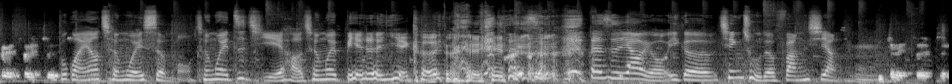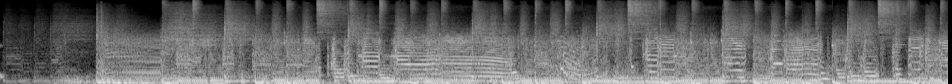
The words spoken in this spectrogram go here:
对对对，不管要成为什么，成为自己也好，成为别人也可以，但是 但是要有一个清楚的方向，嗯。对对对。Música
